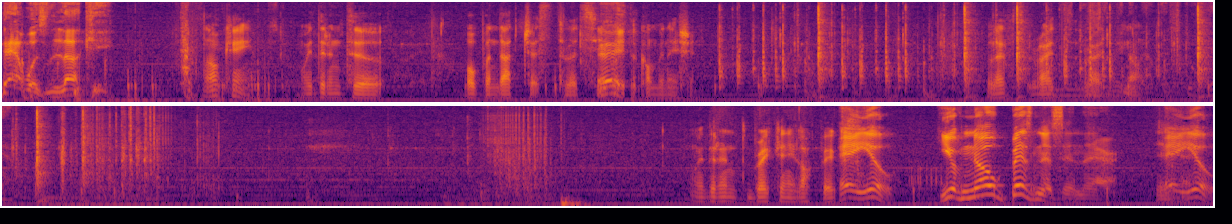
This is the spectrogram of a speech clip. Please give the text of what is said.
That was lucky. Okay. We didn't uh, open that chest. Let's see Hey. what's the combination. Left, right, right. No. Didn't break any lockpicks. Hey, you! You've no business in there. Hey, you!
